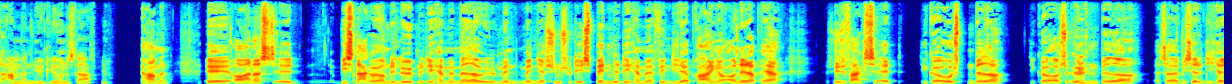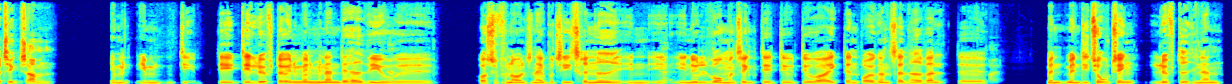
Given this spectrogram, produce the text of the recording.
Så har man en hyggelig onsdag aften. Det har man. Øh, og Anders, øh, vi snakker jo om det løbende, det her med mad og øl, men, men jeg synes jo, det er spændende det her med at finde de der paringer. Og netop her, jeg synes faktisk, at det gør osten bedre, det gør også øllen bedre, altså at vi sætter de her ting sammen. Jamen, jamen det, det, det løfter jo ind imellem hinanden. Det havde vi jo ja. øh, også fornøjelsen af på 10 trin ned i en, ja. en øl, hvor man tænkte, det, det, det var ikke den bryggeren selv havde valgt. Øh, men, men de to ting løftede hinanden.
